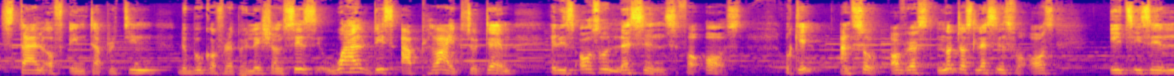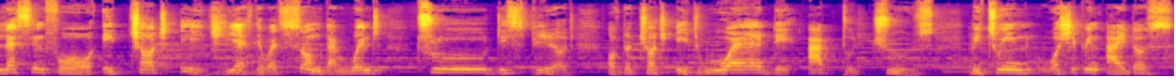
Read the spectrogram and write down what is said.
style of interpreting the book of Revelation says while this applied to them, it is also lessons for us. Okay? And so, obvious, not just lessons for us, it is a lesson for a church age. Yes, there were some that went through this period of the church age where they had to choose between worshiping idols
